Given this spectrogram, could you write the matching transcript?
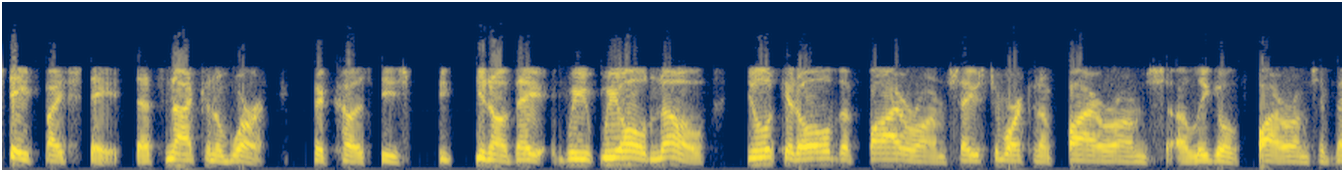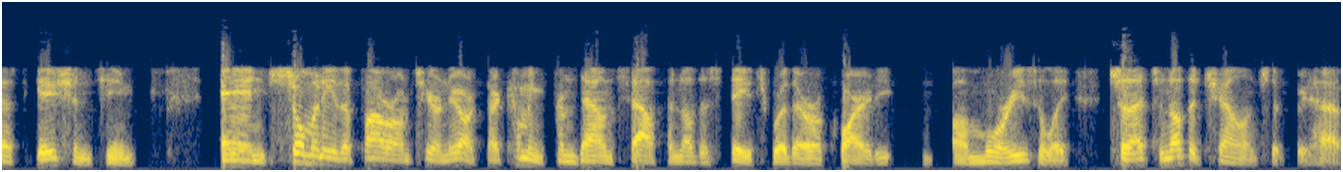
state by state. That's not going to work because these, you know, they we we all know. You look at all the firearms. I used to work in a firearms, a legal firearms investigation team, and so many of the firearms here in New York, they're coming from down south and other states where they're acquired uh, more easily. So that's another challenge that we have.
